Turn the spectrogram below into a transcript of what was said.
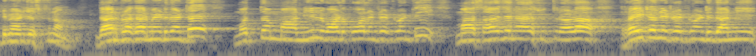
డిమాండ్ చేస్తున్నాం. దాని ప్రకారం ఏంటిదంటే మొత్తం మా నీళ్ళు వాడుకోవాలనేటటువంటి మా సహజ న్యాయ సూత్రాల రైట్ అనేటటువంటి దాన్ని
